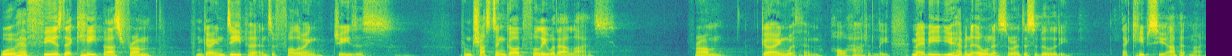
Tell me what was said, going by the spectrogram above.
We all have fears that keep us from, from going deeper into following Jesus, from trusting God fully with our lives, from going with Him wholeheartedly. Maybe you have an illness or a disability that keeps you up at night.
